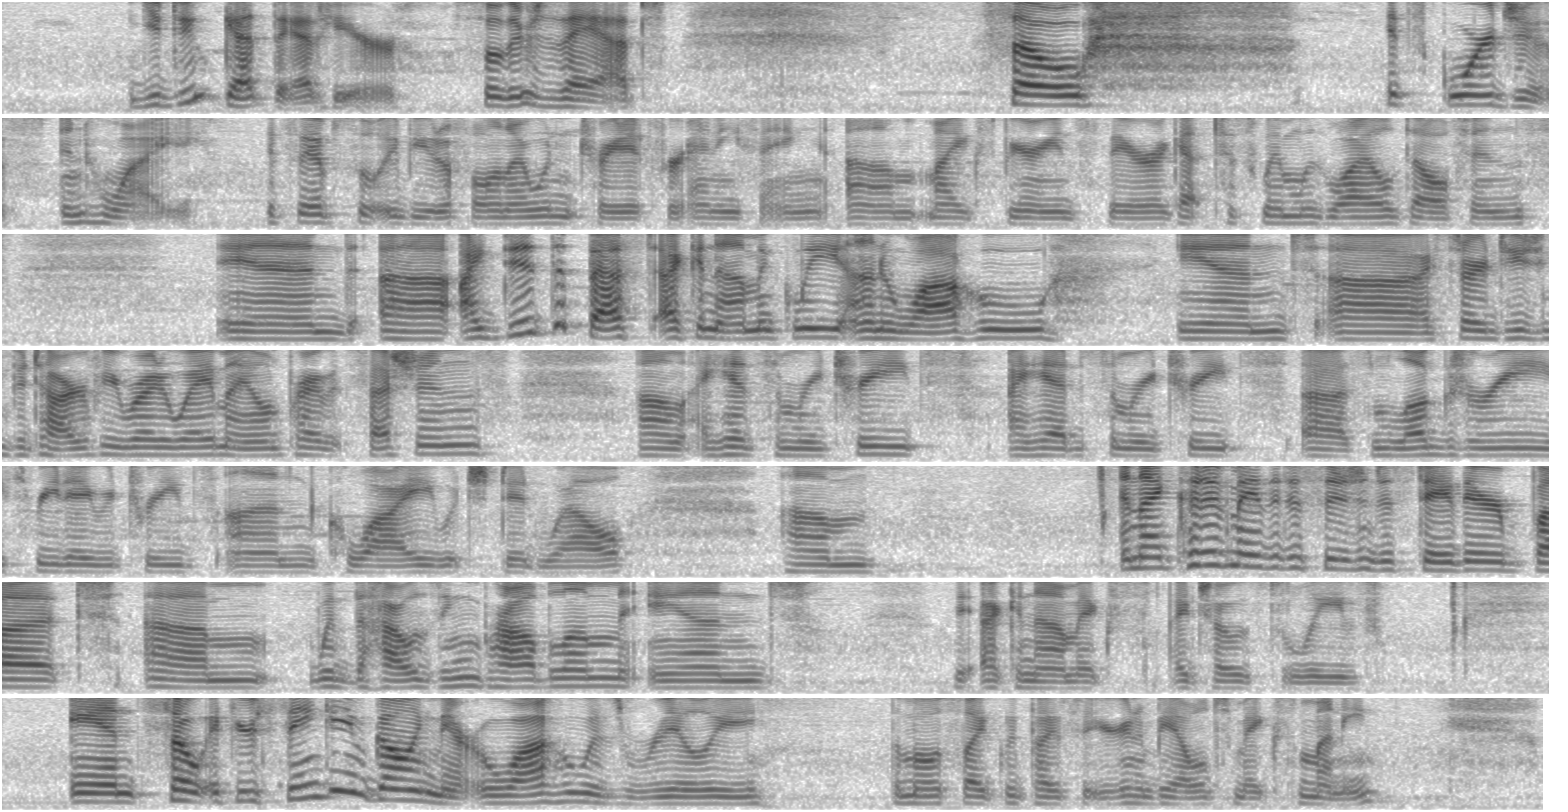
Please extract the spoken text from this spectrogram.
you do get that here. So there's that. So it's gorgeous in Hawaii. It's absolutely beautiful and I wouldn't trade it for anything. Um, my experience there, I got to swim with wild dolphins. And uh, I did the best economically on Oahu and uh, I started teaching photography right away, my own private sessions. Um, I had some retreats. I had some retreats, uh, some luxury three-day retreats on Kauai, which did well. Um, and I could have made the decision to stay there, but um, with the housing problem and the economics, I chose to leave. And so if you're thinking of going there, Oahu is really the most likely place that you're going to be able to make some money.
